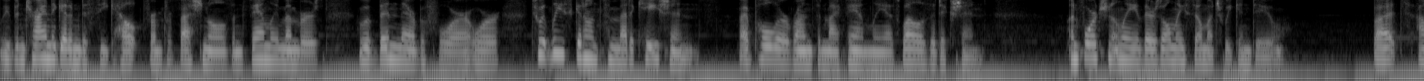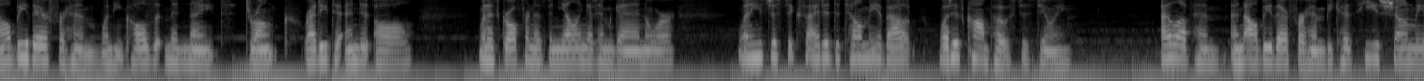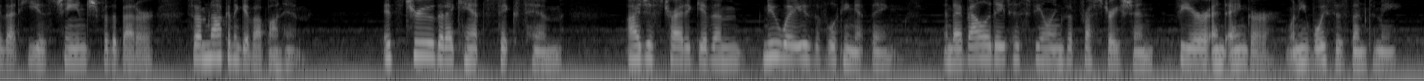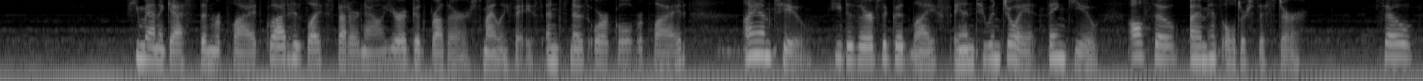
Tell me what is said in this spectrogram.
We've been trying to get him to seek help from professionals and family members who have been there before, or to at least get on some medications. Bipolar runs in my family as well as addiction. Unfortunately, there's only so much we can do. But I'll be there for him when he calls at midnight, drunk, ready to end it all, when his girlfriend has been yelling at him again, or when he's just excited to tell me about what his compost is doing. I love him, and I'll be there for him because he's shown me that he has changed for the better, so I'm not going to give up on him. It's true that I can't fix him. I just try to give him new ways of looking at things, and I validate his feelings of frustration, fear, and anger when he voices them to me. Humanigus then replied, Glad his life's better now. You're a good brother, smiley face. And Snow's Oracle replied, I am too. He deserves a good life and to enjoy it. Thank you. Also, I'm his older sister. So,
